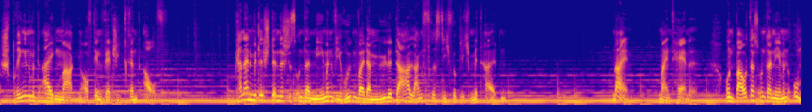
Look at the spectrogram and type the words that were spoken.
springen mit Eigenmarken auf den Veggie-Trend auf. Kann ein mittelständisches Unternehmen wie Rügenwalder Mühle da langfristig wirklich mithalten? Nein, meint Hähnel und baut das Unternehmen um.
